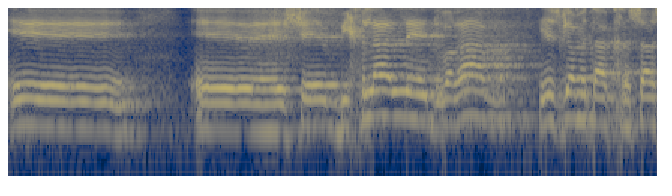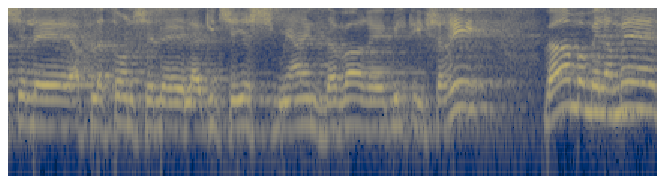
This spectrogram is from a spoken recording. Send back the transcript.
אה, אה, שבכלל דבריו יש גם את ההכחשה של אפלטון של להגיד שיש מאין זה דבר בלתי אפשרי. והרמב"ם מלמד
